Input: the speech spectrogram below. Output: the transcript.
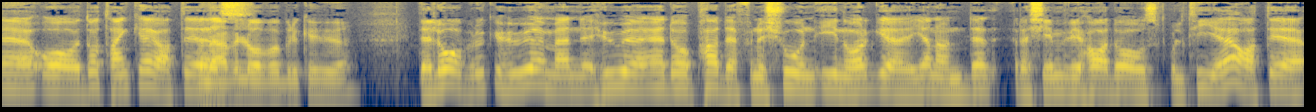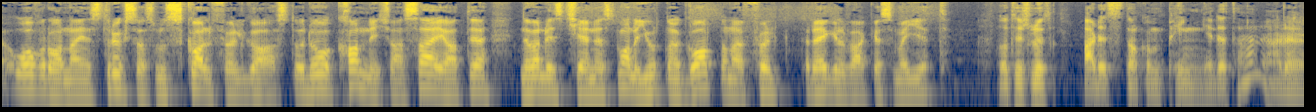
Eh, og da tenker jeg at... Det, men det er vel lov å bruke huet? Det er lov å bruke huet, men huet er da per definisjon i Norge gjennom det regimet vi har da hos politiet, at det er overordna instrukser som skal følges. Og da kan ikke han si at det nødvendigvis tjenestemannen har gjort noe galt når han har fulgt regelverket som er gitt. Og til slutt, Er det snakk om penger, dette her? Er det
